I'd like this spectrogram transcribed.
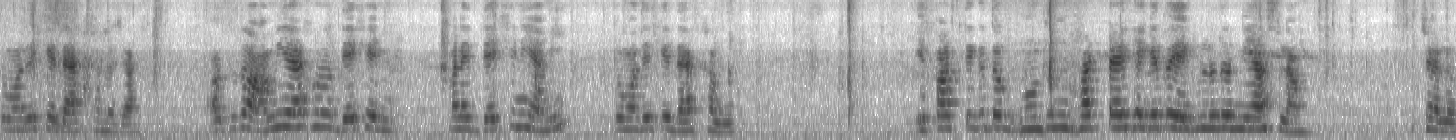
তোমাদেরকে দেখানো যাক। অথচ আমি এখনও দেখেনি মানে দেখিনি আমি, তোমাদেরকে দেখাবো। এপার থেকে তো নতুন ঘরটায় থেকে তো এগুলো তো নিয়ে আসলাম। চলো।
